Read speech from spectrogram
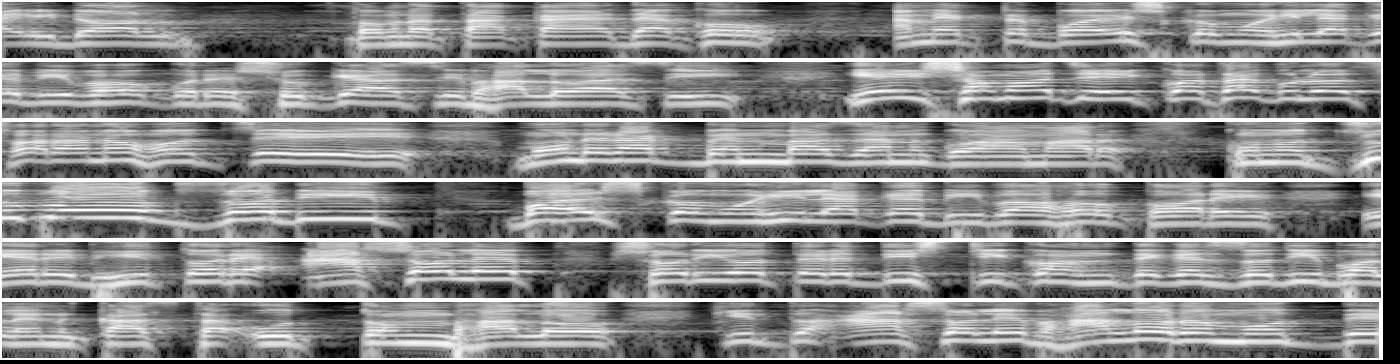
আইডল তোমরা তাকায় দেখো, আমি একটা বয়স্ক মহিলাকে বিবাহ করে সুখে আছি, ভালো আছি। এই সমাজে এই কথাগুলো ছড়ানো হচ্ছে। মনে রাখবেন বাজান গো আমার, কোন যুবক যদি বয়স্ক মহিলাকে বিবাহ করে, এর ভিতরে আসলে শরীয়তের দৃষ্টিকোণ থেকে যদি বলেন কাজটা উত্তম ভালো, কিন্তু আসলে ভালোর মধ্যে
